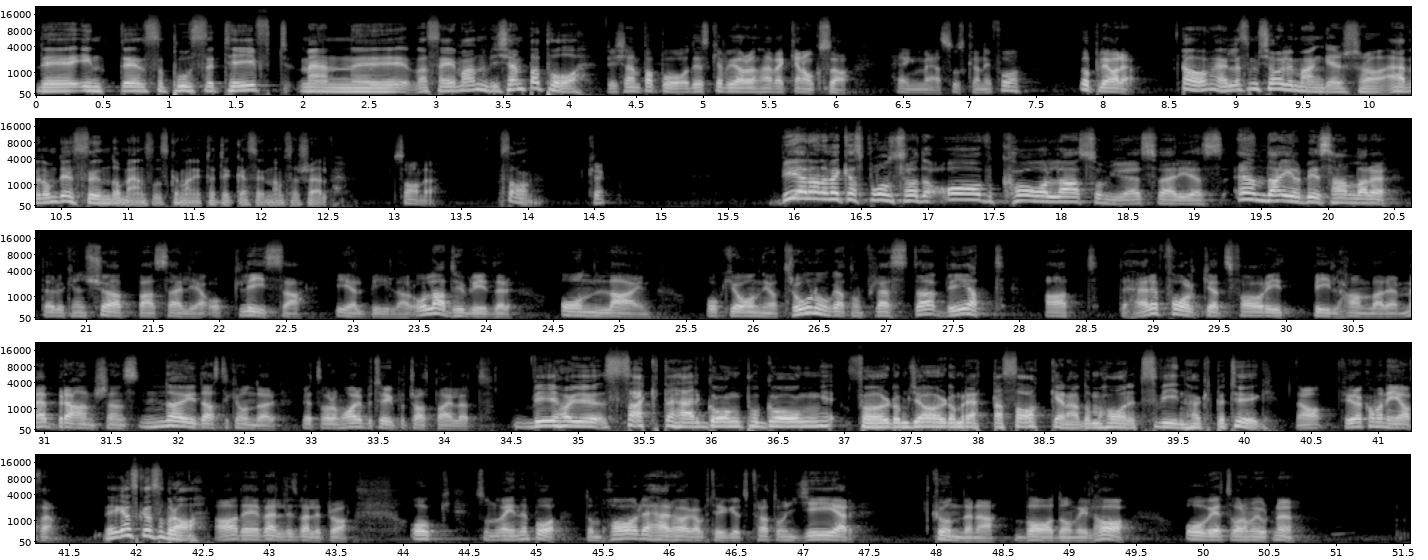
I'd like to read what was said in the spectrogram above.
Det är inte så positivt, men eh, vad säger man? Vi kämpar på. Vi kämpar på och det ska vi göra den här veckan också. Häng med så ska ni få uppleva det. Ja, eller som Charlie Munger sa, även om det är synd om en så ska man inte tycka synd om sig själv. Sa han det? Sa han. Okej. Okay. Vi är denna vecka sponsrade av Kala som ju är Sveriges enda elbilshandlare där du kan köpa, sälja och leasa elbilar och laddhybrider online. Och John, jag tror nog att de flesta vet att det här är folkets favoritbilhandlare med branschens nöjdaste kunder. Vet du vad de har i betyg på Trustpilot? Vi har ju sagt det här gång på gång för de gör de rätta sakerna. De har ett svinhögt betyg. Ja, 4,9 av 5. Det är ganska så bra. Ja, det är väldigt, väldigt bra. Och som du var inne på, de har det här höga betyget för att de ger kunderna vad de vill ha. Och vet du vad de har gjort nu?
